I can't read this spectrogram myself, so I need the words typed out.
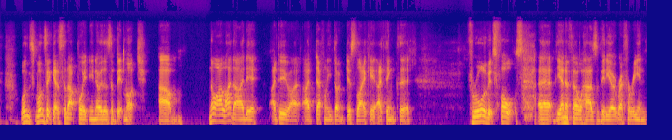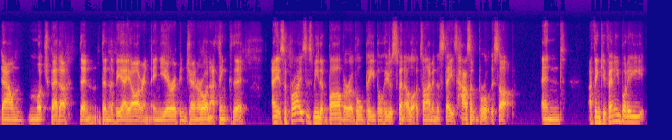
once once it gets to that point, you know there's a bit much. Um, no, I like that idea. I do. I, I definitely don't dislike it. I think that for all of its faults, uh, the NFL has video refereeing down much better than than the VAR in, in Europe in general. And I think that, and it surprises me that Barber, of all people who has spent a lot of time in the States, hasn't brought this up. And I think if anybody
